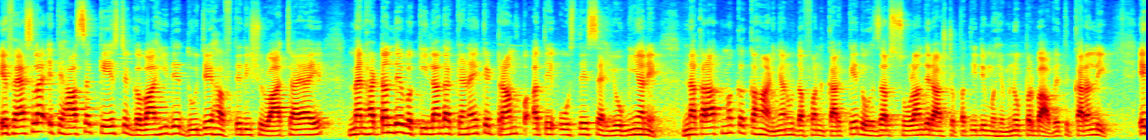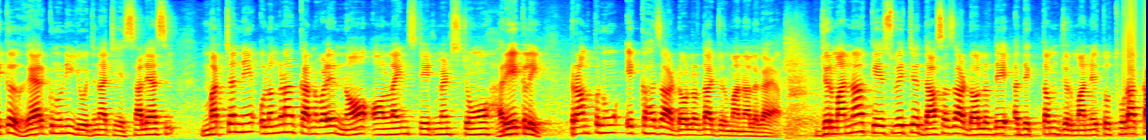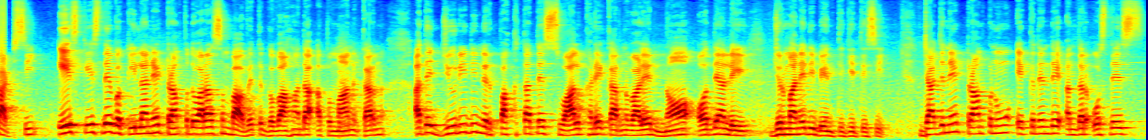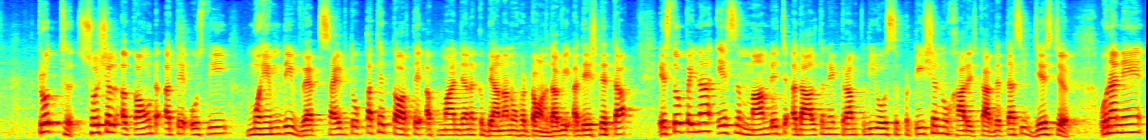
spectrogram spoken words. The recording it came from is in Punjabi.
ਇਹ ਫੈਸਲਾ ਇਤਿਹਾਸਕ ਕੇਸ 'ਚ ਗਵਾਹੀ ਦੇ ਦੂਜੇ ਹਫ਼ਤੇ ਦੀ ਸ਼ੁਰੂਆਤ 'ਚ ਆਇਆ ਹੈ ਮੈਨਹਟਨ ਦੇ ਵਕੀਲਾਂ ਦਾ ਕਹਿਣਾ ਹੈ ਕਿ ਟਰੰਪ ਅਤੇ ਉਸ ਦੇ ਸਹਿਯੋਗੀਆਂ ਨੇ ਨਕਾਰਾਤਮਕ ਕਹਾਣੀਆਂ ਨੂੰ ਦਫਨ ਕਰਕੇ 2016 ਦੇ ਰਾਸ਼ਟਰਪਤੀ ਦੀ ਮੁਹਿੰਮ ਨੂੰ ਪ੍ਰਭਾਵਿਤ ਕਰਨ ਲਈ ਇੱਕ ਗੈਰ ਕਾਨੂੰਨੀ ਯੋਜਨਾ 'ਚ ਹਿੱਸਾ ਲਿਆ ਸੀ। ਮਰਚਨ ਨੇ ਉਲੰਘਣਾ ਕਰਨ ਵਾਲੇ 9 ਆਨਲਾਈਨ ਸਟੇਟਮੈਂਟਸ 'ਚੋਂ ਹਰੇਕ ਲਈ ਟਰੰਪ ਨੂੰ 1000 ਡਾਲਰ ਦਾ ਜੁਰਮਾਨਾ ਲਗਾਇਆ। ਜੁਰਮਾਨਾ ਕੇਸ ਵਿੱਚ 10000 ਡਾਲਰ ਦੇ ਅਧਿਕਤਮ ਜੁਰਮਾਨੇ ਤੋਂ ਥੋੜਾ ਘੱਟ ਸੀ। ਇਸ ਕੇਸ ਦੇ ਵਕੀਲਾਂ ਨੇ ਟਰੰਪ ਦੁਆਰਾ ਸੰਭਾਵਿਤ ਗਵਾਹਾਂ ਦਾ ਅਪਮਾਨ ਕਰਨ ਅਤੇ ਜਿਊਰੀ ਦੀ ਨਿਰਪੱਖਤਾ ਤੇ ਸਵਾਲ ਖੜੇ ਕਰਨ ਵਾਲੇ 9 ਅਹੁਦਿਆਂ ਲਈ ਜੁਰਮਾਨੇ ਦੀ ਬੇਨਤੀ ਕੀਤੀ ਸੀ। ਜੱਜ ਨੇ ਟਰੰਪ ਨੂੰ ਇੱਕ ਦਿਨ ਦੇ ਅੰਦਰ ਉਸ ਦੇ ਟਰੁੱਥ ਸੋਸ਼ਲ ਅਕਾਊਂਟ ਅਤੇ ਉਸ ਦੀ ਮੁਹਿੰਮ ਦੀ ਵੈਬਸਾਈਟ ਤੋਂ ਕਥਿਤ ਤੌਰ ਤੇ ਅਪਮਾਨਜਨਕ ਬਿਆਨਾਂ ਨੂੰ ਹਟਾਉਣ ਦਾ ਵੀ ਆਦੇਸ਼ ਦਿੱਤਾ। ਇਸ ਤੋਂ ਪਹਿਲਾਂ ਇਸ ਮਾਮਲੇ 'ਚ ਅਦਾਲਤ ਨੇ ਟਰੰਪ ਦੀ ਉਸ ਪਟੀਸ਼ਨ ਨੂੰ ਖਾਰਜ ਕਰ ਦਿੱਤਾ ਸੀ, ਜਿਸ 'ਚ ਉਹਨਾਂ ਨੇ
